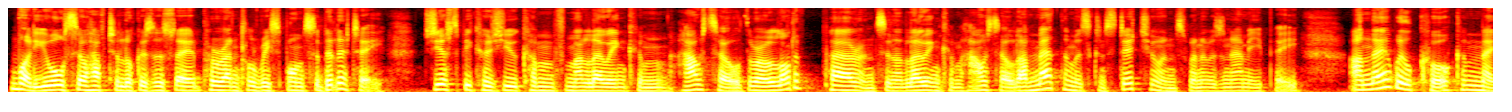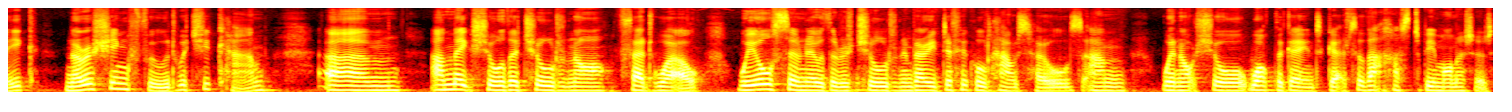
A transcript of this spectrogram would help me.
well, you also have to look, as I say, at parental responsibility. Just because you come from a low income household, there are a lot of parents in a low income household. I've met them as constituents when I was an MEP, and they will cook and make nourishing food, which you can, um, and make sure their children are fed well. We also know there are children in very difficult households and we're not sure what they're going to get, so that has to be monitored.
